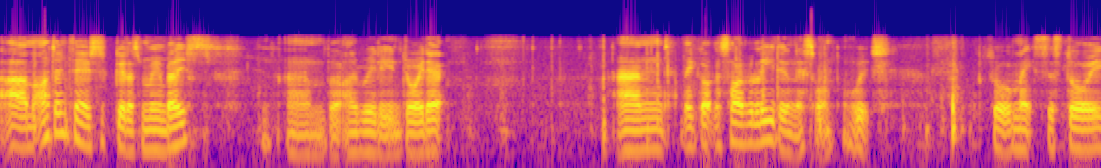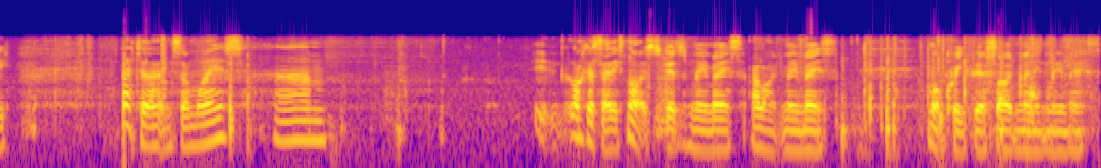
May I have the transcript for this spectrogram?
um, I don't think it's as good as Moonbase, um, but I really enjoyed it and they got the cyber lead in this one which sort of makes the story better in some ways. Um, it, like I said, it's not as good as Moonbase. I like Moonbase. More creepier side than Moonbase.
